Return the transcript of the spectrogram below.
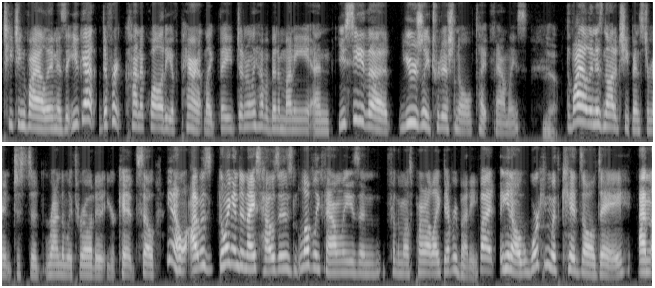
teaching violin is that you get different kind of quality of parent. Like they generally have a bit of money and you see the usually traditional type families. Yeah. The violin is not a cheap instrument just to randomly throw it at your kids. So, you know, I was going into nice houses, lovely families, and for the most part, I liked everybody. But, you know, working with kids all day, and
